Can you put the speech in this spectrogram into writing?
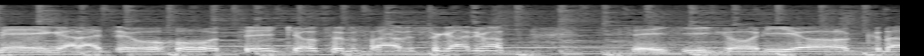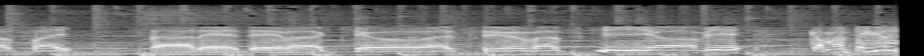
銘柄情報を提供するサービスがあります。ぜひご利用ください。それでは今日は週末金曜日頑張っていくぞ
